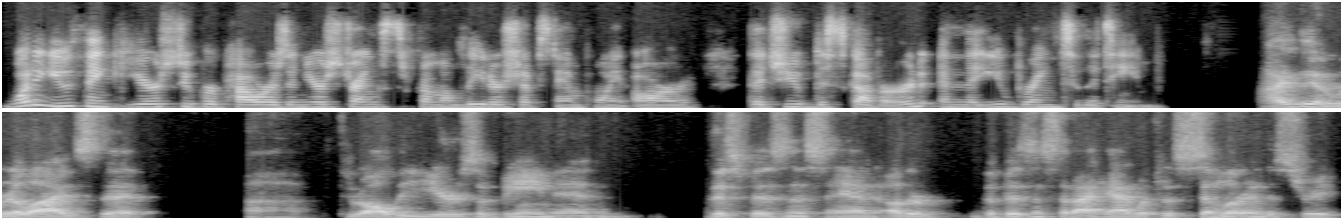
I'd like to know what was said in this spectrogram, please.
What do you think your superpowers and your strengths from a leadership standpoint are that you've discovered and that you bring to the team? I didn't realize that uh, through all the years of being in this business and other the business that I had, which was similar industry,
